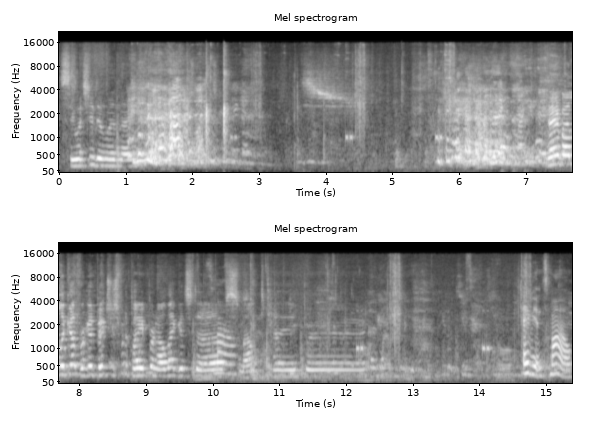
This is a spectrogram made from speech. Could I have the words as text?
see what you're doing there. Now everybody look up for good pictures for the paper and all that good stuff. Smile at the paper. Avian, smile.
